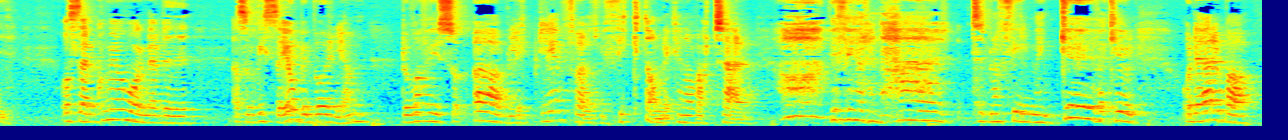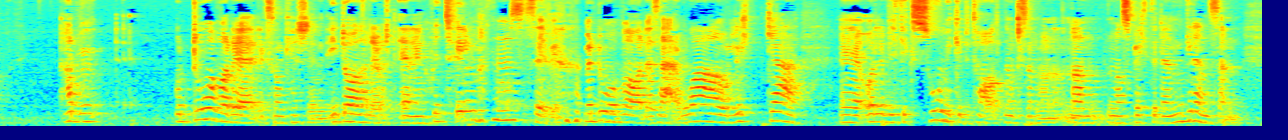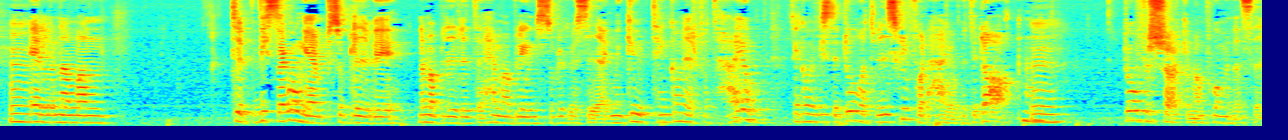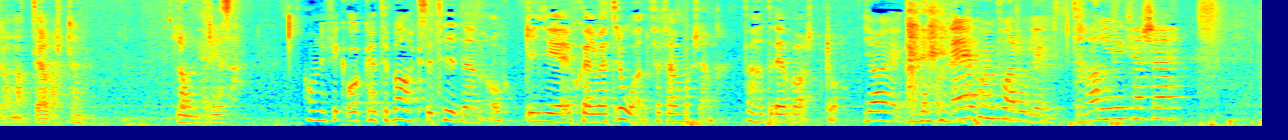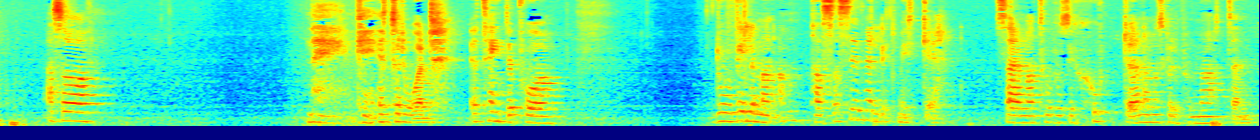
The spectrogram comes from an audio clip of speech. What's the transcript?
Och sen kommer jag ihåg när vi, alltså vissa jobb i början, då var vi ju så överlyckliga för att vi fick dem. Det kan ha varit så här, vi får göra den här typen av filmen, gud vad kul! Och det är bara, hade vi, och då var det liksom kanske, idag hade det varit en skitfilm för oss, säger vi. Men då var det så här, wow, lycka! Eh, och vi fick så mycket betalt när, liksom, när man spräckte den gränsen. Eller när man Typ vissa gånger så blir vi, när man blir lite hemmablind så brukar vi säga, men gud, tänk om vi hade fått det här jobbet. Tänk om vi visste då att vi skulle få det här jobbet idag. Då försöker man påminna sig om att det har varit en lång resa. Om ni fick åka tillbaks i tiden och ge er själva ett råd för fem år sedan, vad hade det varit då? Jag kommer på, nej, jag kommer på en rolig detalj kanske. Alltså... Nej, okej, ett råd. Jag tänkte på... Då ville man anpassa sig väldigt mycket. Så här, man tog på sig skjorta när man skulle på möten.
